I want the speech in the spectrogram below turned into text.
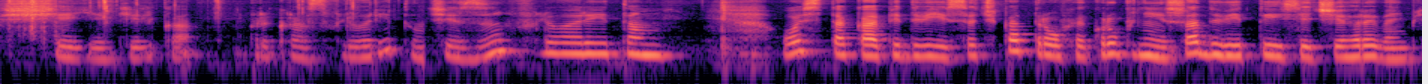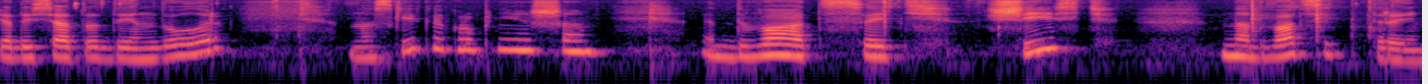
ще є кілька прикрас флюориту чи з флюоритом. Ось така підвісочка, трохи крупніша, 2000 гривень 51 долар. Наскільки крупніша? 26 на 23.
